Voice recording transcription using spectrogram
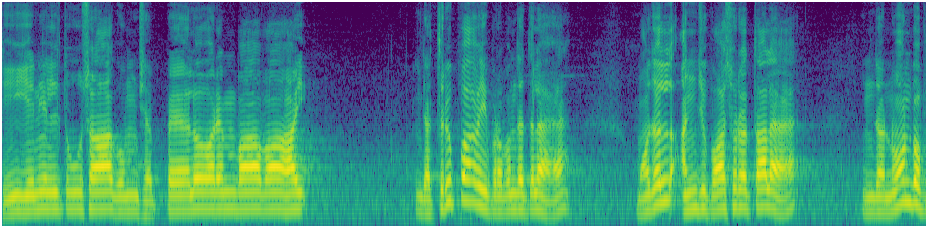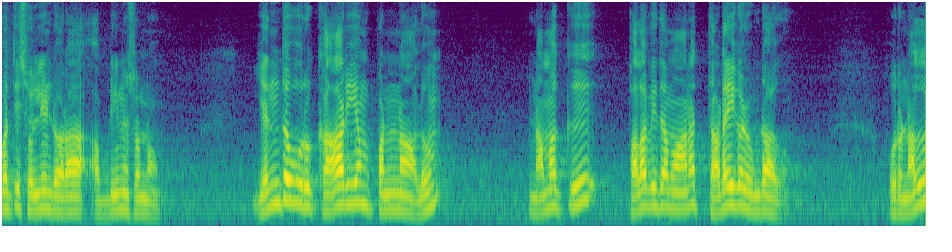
தீயினில் தூசாகும் செப்பேலோரெம்பாவாய். இந்த திருப்பாவை பிரபந்தத்தில் முதல் அஞ்சு பாசுரத்தால் இந்த நோன்பை பற்றி சொல்லிட்டு வரா அப்படின்னு சொன்னோம். எந்த ஒரு காரியம் பண்ணாலும் நமக்கு பலவிதமான தடைகள் உண்டாகும். ஒரு நல்ல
